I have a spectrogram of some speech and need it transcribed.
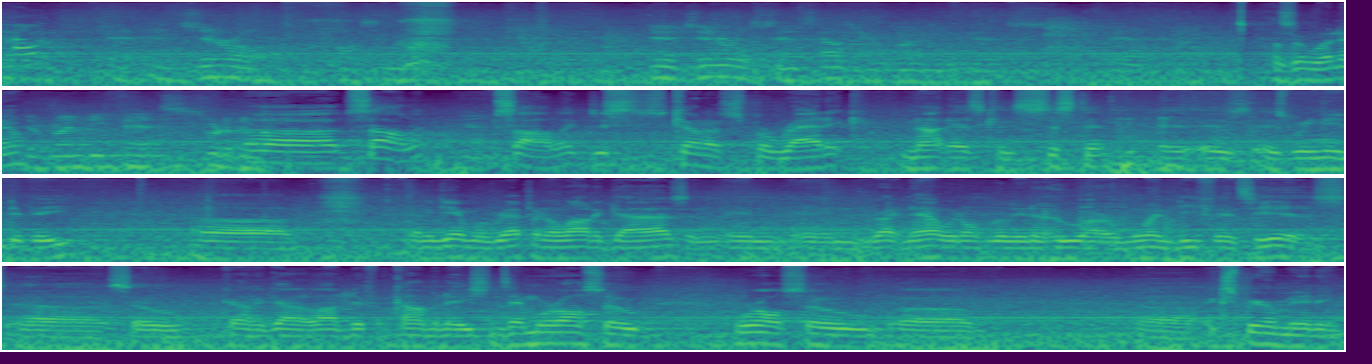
How, in general, in a general sense, how's your run defense been? Was it what now? The run defense, sort of. Uh, solid, solid. Just kind of sporadic, not as consistent as, as we need to be. Uh, and again, we're repping a lot of guys, and, and, and right now we don't really know who our one defense is. Uh, so kind of got a lot of different combinations, and we're also we're also uh, uh, experimenting,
